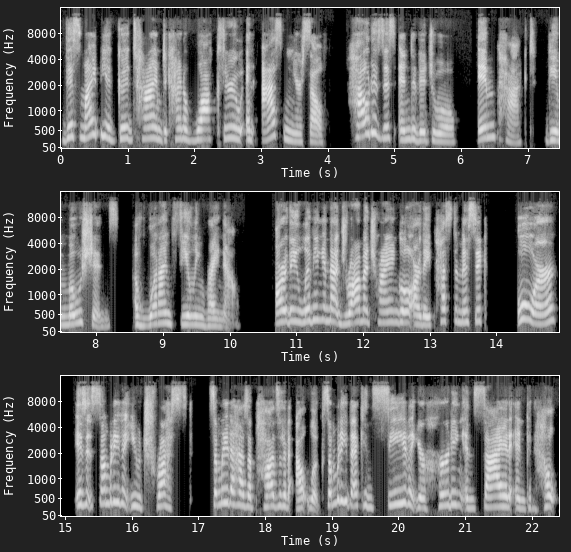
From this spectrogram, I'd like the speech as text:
this might be a good time to kind of walk through and asking yourself, how does this individual impact the emotions of what I'm feeling right now? Are they living in that drama triangle? Are they pessimistic? Or is it somebody that you trust somebody that has a positive outlook, somebody that can see that you're hurting inside and can help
